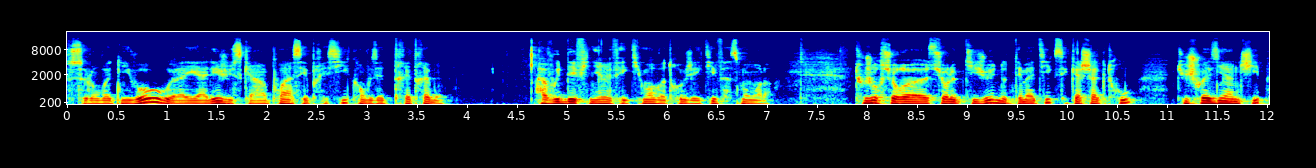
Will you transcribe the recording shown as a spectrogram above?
selon votre niveau et aller jusqu'à un point assez précis quand vous êtes très très bon. À vous de définir effectivement votre objectif à ce moment-là. Toujours sur, euh, le petit jeu, une autre thématique, c'est qu'à chaque trou, tu choisis un chip.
